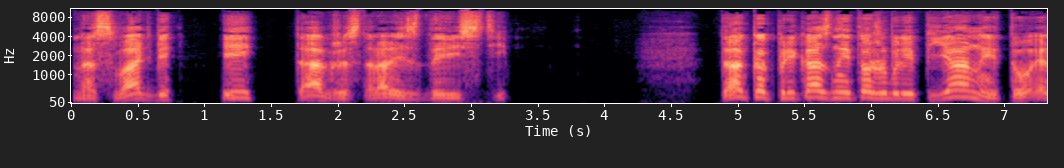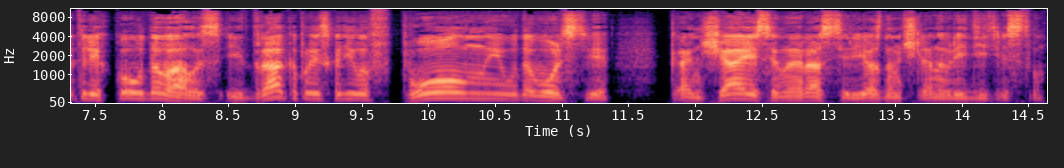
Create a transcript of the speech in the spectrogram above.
на свадьбе и также старались довести. Так как приказные тоже были пьяные, то это легко удавалось, и драка происходила в полное удовольствие, кончаясь иной раз серьезным членовредительством.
